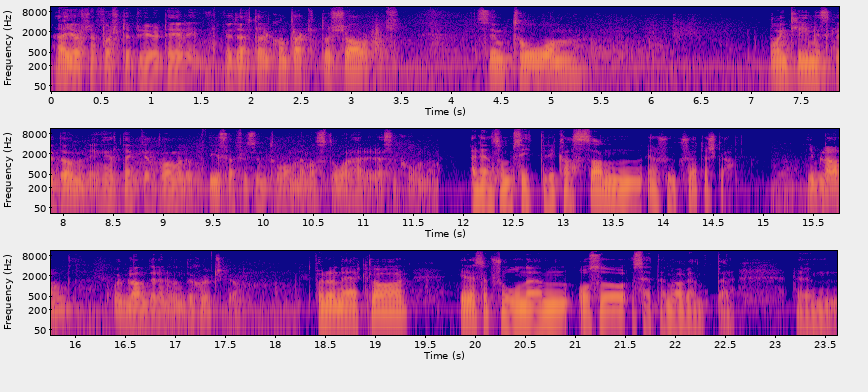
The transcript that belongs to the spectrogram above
Här görs en första prioritering utefter kontaktorsak, symptom och en klinisk bedömning. Helt enkelt vad man uppvisar för symptom när man står här i receptionen. Är den som sitter i kassan en sjuksköterska? Ibland och ibland är det en undersköterska. För när jag är klar i receptionen och så sätter jag mig och väntar. ehm,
